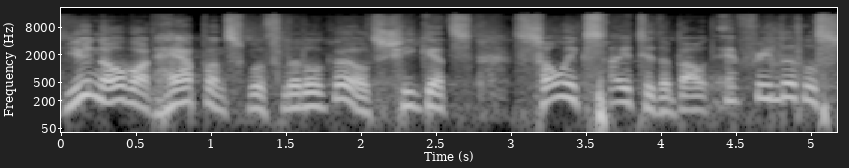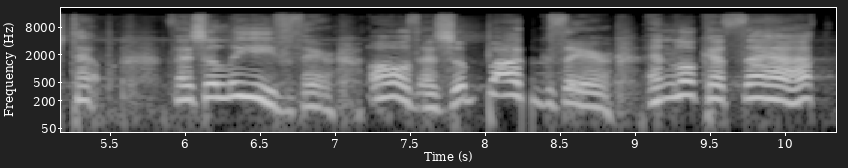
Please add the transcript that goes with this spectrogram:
you know what happens with little girls. She gets so excited about every little step. There's a leaf there. Oh, there's a bug there. And look at that.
